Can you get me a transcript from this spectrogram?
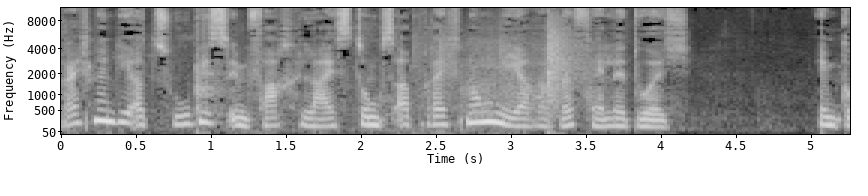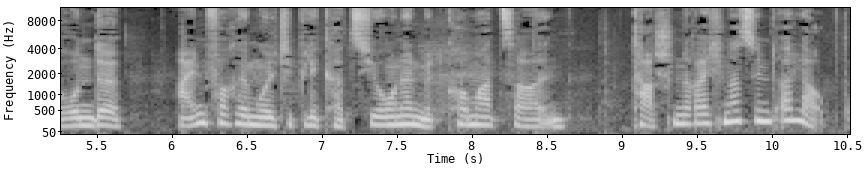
rechnen die Azubis im Fach Leistungsabrechnung mehrere Fälle durch. Im Grunde einfache Multiplikationen mit Kommazahlen. Taschenrechner sind erlaubt.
